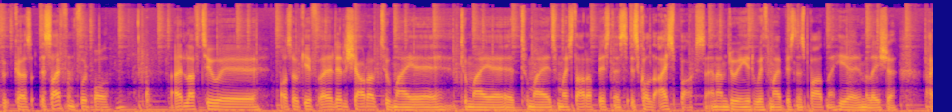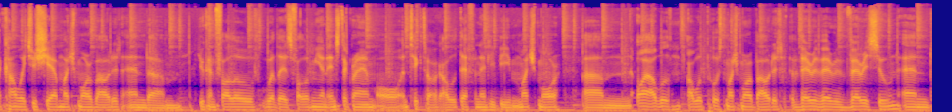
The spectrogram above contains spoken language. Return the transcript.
because aside from football, I'd love to uh, also give a little shout out to my uh, to my uh, to my to my startup business. It's called Icebox, and I'm doing it with my business partner here in Malaysia. I can't wait to share much more about it, and um, you can follow whether it's follow me on Instagram or on TikTok. I will definitely be much more, um, or I will I will post much more about it very very very soon. And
